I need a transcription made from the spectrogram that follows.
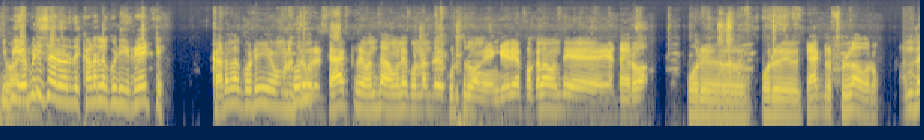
இப்போ எப்படி சார் வருது கடலைக்குடி ரேட்டு கடலைக்கொடி உங்களுக்கு ஒரு- ஒரு டிராக்டர் வந்து அவங்களே கொண்டாந்து கொடுத்துருவாங்க. எங்க ஏரியா பக்கம்லாம் வந்து எட்டாயிரம் ரூபா. ஒரு ஒரு டிராக்டர் ஃபுல்லா வரும். அந்த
